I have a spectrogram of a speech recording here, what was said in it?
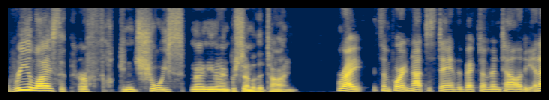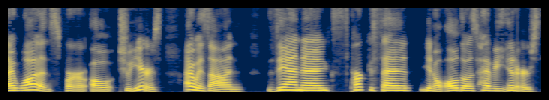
realize that they're a fucking choice 99% of the time. Right. It's important not to stay in the victim mentality. And I was for oh two years. I was on Xanax, Percocet, you know, all those heavy hitters,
